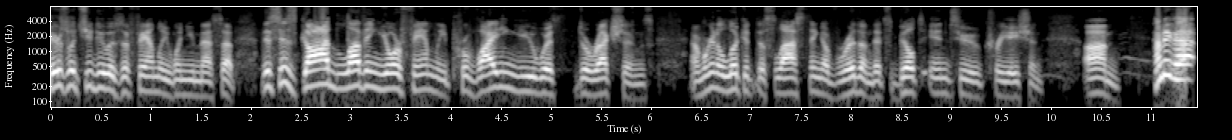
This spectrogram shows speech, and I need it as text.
here's what you do as a family when you mess up. This is God loving your family, providing you with directions. And we're going to look at this last thing of rhythm that's built into creation. Um, how many of you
